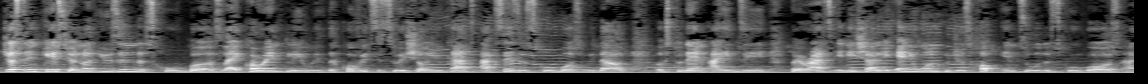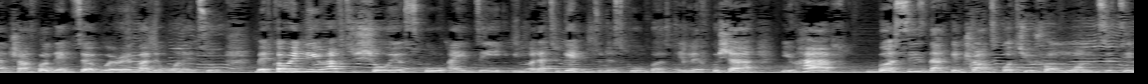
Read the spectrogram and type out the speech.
Just in case you're not using the school bus like currently with the covid situation you can't access the school bus without a student id whereas initially anyone could just hop into the school bus and transport themselves wherever they wanted to. But currently you have to show your school id in order to get into the school bus. In lefkosia you have buses that can transport you from one city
